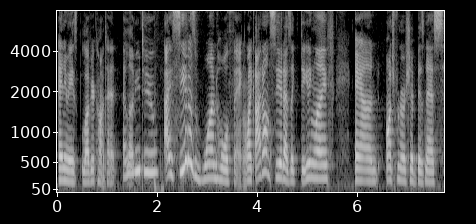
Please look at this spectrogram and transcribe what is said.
Anyways, love your content. I love you too. I see it as one whole thing. Like, I don't see it as like dating life and entrepreneurship business.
